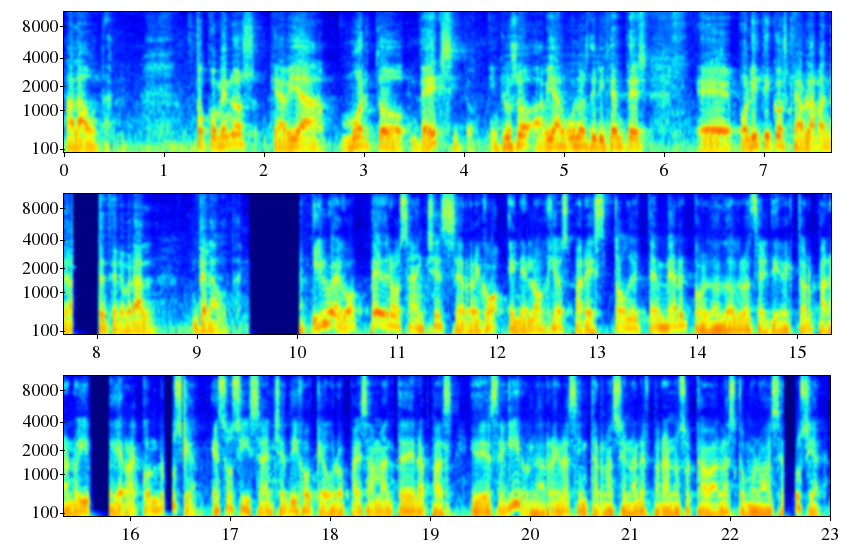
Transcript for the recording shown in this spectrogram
a la OTAN. Poco menos que había muerto de éxito. Incluso había algunos dirigentes eh, políticos que hablaban de la muerte cerebral de la OTAN. Y luego Pedro Sánchez se regó en elogios para Stoltenberg con los logros del director para no ir a la guerra con Rusia. Eso sí, Sánchez dijo que Europa es amante de la paz y de seguir las reglas internacionales para no socavarlas como lo hace Rusia,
